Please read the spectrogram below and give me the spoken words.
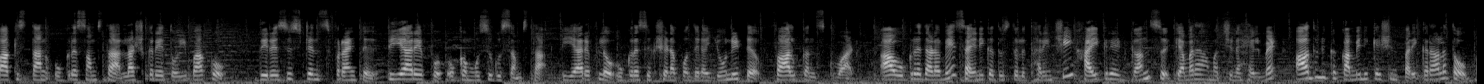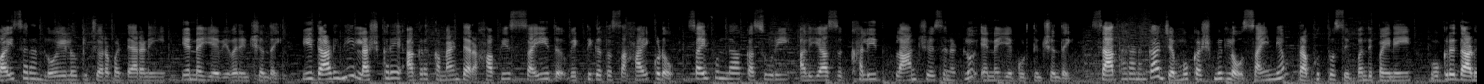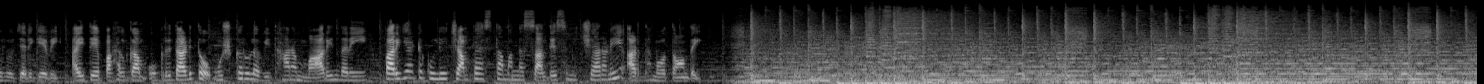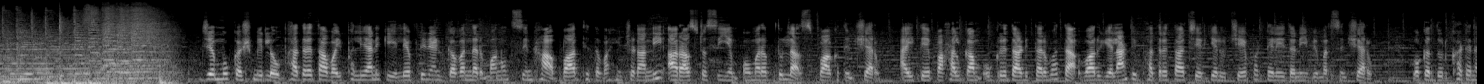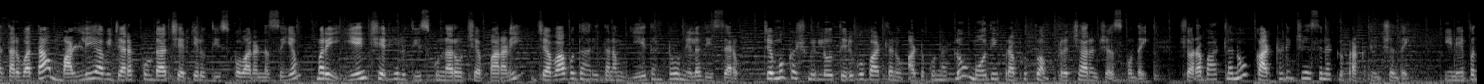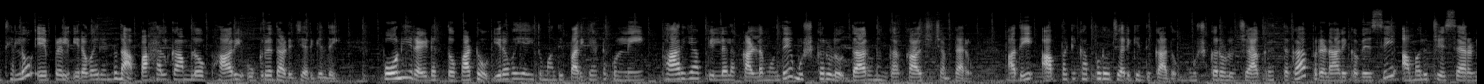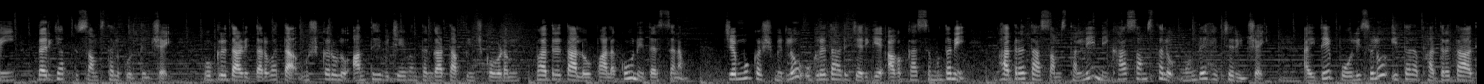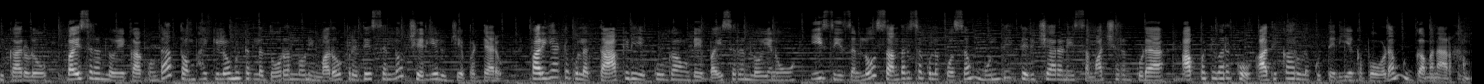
పాకిస్తాన్ ఉగ్ర సంస్థ లష్కరే తోయిబాకు ది రెసిస్టెన్స్ ఫ్రంట్ టీఆర్ఎఫ్ ఒక ముసుగు సంస్థ. టీఆర్ఎఫ్లో ఉగ్ర శిక్షణ పొందిన యూనిట్ ఫాల్కన్ స్క్వాడ్. ఆ ఉగ్రదళమే సైనిక దుస్తులు ధరించి హైగ్రేడ్ గన్స్ కెమెరా అమర్చిన హెల్మెట్ ఆధునిక కమ్యూనికేషన్ పరికరాలతో బైసరన్ లోయలోకి చొరబడ్డారని ఎన్ఐఏ వివరించింది. ఈ దాడిని లష్కరే అగ్ర కమాండర్ హఫీజ్ సయీద్ వ్యక్తిగత సహాయకుడు సైఫుల్లా కసూరి అలియాస్ ఖలీద్ ప్లాన్ చేసినట్లు ఎన్ఐఏ గుర్తించింది. సాధారణంగా జమ్మూ కశ్మీర్లో సైన్యం ప్రభుత్వ సిబ్బందిపైనే ఉగ్రదాడులు జరిగేవి. అయితే పహల్గాం ఉగ్రదాడితో ముష్కరుల విధానం మారిందని పర్యాటకుల్ని చంపేస్తామన్న సందేశమిచ్చారని అర్థమవుతోంది. జమ్మూ కశ్మీర్లో భద్రతా వైఫల్యానికి లెఫ్టినెంట్ గవర్నర్ మనోజ్ సిన్హా బాధ్యత వహించడాన్ని ఆ రాష్ట్ర సీఎం ఒమర్ అబ్దుల్లా స్వాగతించారు. అయితే పహల్గాం ఉగ్రదాడి తర్వాత వారు ఎలాంటి భద్రతా చర్యలు చేపట్టలేదని విమర్శించారు. ఒక దుర్ఘటన తర్వాత మళ్ళీ అవి జరగకుండా చర్యలు తీసుకోవాలన్న సీఎం మరి ఏం చర్యలు తీసుకున్నారో చెప్పారని జవాబుదారీతనం ఏదంటో నిలదీశారు. జమ్మూ కశ్మీర్లో తిరుగుబాట్లను అడ్డుకున్నట్లు మోదీ ప్రభుత్వం ప్రచారం చేసుకుంది. చొరబాట్లను కట్టడి చేసినట్లు ప్రకటించింది. ఈ నేపథ్యంలో ఏప్రిల్ ఇరవై రెండున పహల్గామ్లో భారీ ఉగ్రదాడి జరిగింది. పోనీ రైడర్తో పాటు ఇరవై ఐదు మంది పర్యాటకుల్ని భార్య పిల్లల కళ్ళ ముందే ముష్కరులు దారుణంగా కాల్చి చంపారు. అది అప్పటికప్పుడు జరిగింది కాదు. ముష్కరులు జాగ్రత్తగా ప్రణాళిక వేసి అమలు చేశారని దర్యాప్తు సంస్థలు గుర్తించాయి. ఉగ్రదాడి తర్వాత ముష్కరులు అంతే విజయవంతంగా తప్పించుకోవడం భద్రతా లోపాలకు నిదర్శనం. జమ్మూ కశ్మీర్లో ఉగ్రదాడి జరిగే అవకాశముందని భద్రతా సంస్థల్ని నిఘా సంస్థలు ముందే హెచ్చరించాయి. అయితే పోలీసులు ఇతర భద్రతా అధికారులు బైసరంలోయే కాకుండా తొంభై కిలోమీటర్ల దూరంలోని మరో ప్రదేశంలో చర్యలు చేపట్టారు. పర్యాటకుల తాకిడి ఎక్కువగా ఉండే బైసరం లోయను ఈ సీజన్లో సందర్శకుల కోసం ముందే తెరిచారనే సమాచారం కూడా అప్పటి వరకు అధికారులకు తెలియకపోవడం గమనార్హం.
